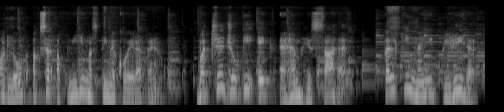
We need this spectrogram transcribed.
और लोग अक्सर अपनी ही मस्ती में खोए रहते हैं। बच्चे जो कि एक अहम हिस्सा है, कल की नई पीढ़ी है।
